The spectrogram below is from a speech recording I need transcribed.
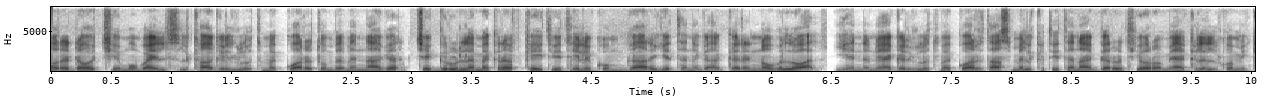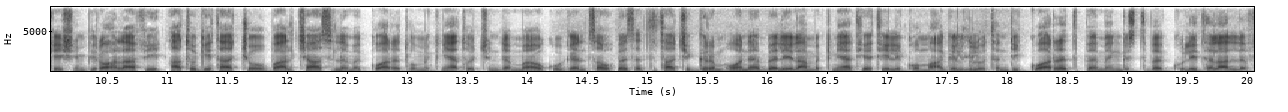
ወረዳዎች የሞባይል ስልክ አገልግሎት መቋረጡን በመናገር ችግሩን ለመቅረፍ ከኢትዮ ቴሌኮም ጋር እየተነጋገርን ነው ብለዋል። ይህንኑ የአገልግሎት መቋረጥ አስመልክቶ የተናገሩት የኦሮሚያ ክልል ኮሚኒኬሽን ቢሮ ኃላፊ አቶ ጌታቸው ባልቻ ስለመቋረጡ ምክንያቶች እንደማያውቁ ገልጸው በጸጥታ ችግርም ሆነ በሌላ ምክንያት የቴሌኮም አገልግሎት እንዲቋረጥ በመንግስት በኩል የተላለፈ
